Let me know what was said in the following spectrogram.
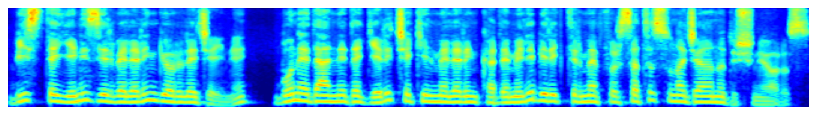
BIST'te yeni zirvelerin görüleceğini, bu nedenle de geri çekilmelerin kademeli biriktirme fırsatı sunacağını düşünüyoruz.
